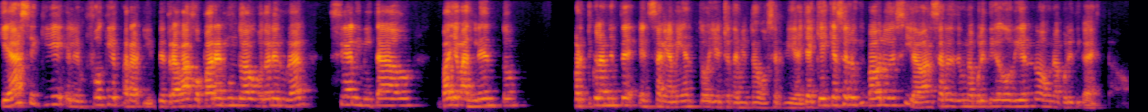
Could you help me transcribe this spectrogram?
que hace que el enfoque para, de trabajo para el mundo de agua potable rural sea limitado, vaya más lento, particularmente en saneamiento y en tratamiento de agua servida. Y aquí hay que hacer lo que Pablo decía, avanzar desde una política de gobierno a una política de Estado.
